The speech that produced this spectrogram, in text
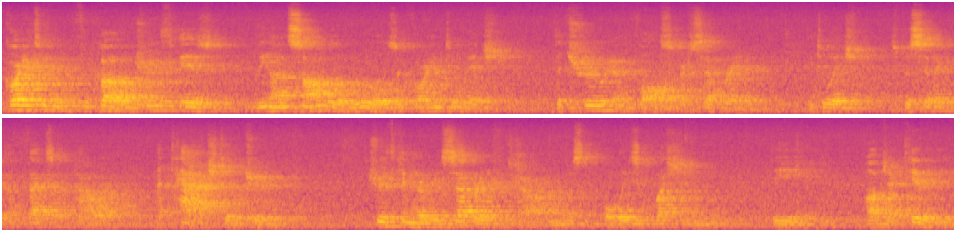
According to Foucault, truth is the ensemble of rules according to which the true and false are separated, into which specific effects of power attach to the truth. Truth can never be separated from power, we must always question the objectivity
